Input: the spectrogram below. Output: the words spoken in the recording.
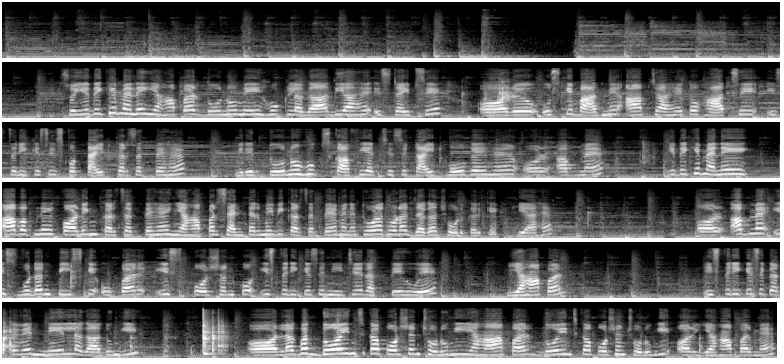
सो ये देखिए, मैंने यहाँ पर दोनों में हुक लगा दिया है इस टाइप से और उसके बाद में आप चाहे तो हाथ से इस तरीके से इसको टाइट कर सकते हैं। मेरे दोनों हुक्स काफ़ी अच्छे से टाइट हो गए हैं और अब मैं, ये देखिए, मैंने आप अपने अकॉर्डिंग कर सकते हैं। यहाँ पर सेंटर में भी कर सकते हैं। मैंने थोड़ा थोड़ा जगह छोड़ करके किया है। और अब मैं इस वुडन पीस के ऊपर इस पोर्शन को इस तरीके से नीचे रखते हुए यहाँ पर इस तरीके से करते हुए नेल लगा दूँगी। और लगभग दो इंच का पोर्शन छोड़ूँगी यहाँ पर दो इंच का पोर्शन छोड़ूँगी और यहाँ पर मैं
